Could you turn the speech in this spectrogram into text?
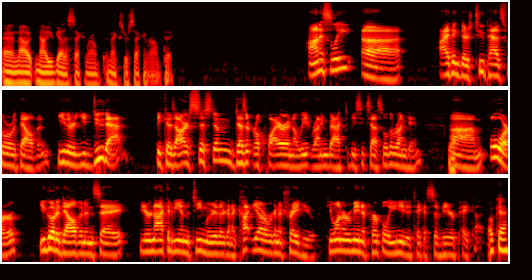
and now now you've got a second round, an extra second round pick. Honestly, uh, I think there's two paths forward with Dalvin. Either you do that because our system doesn't require an elite running back to be successful the run game, yeah. um, or you go to Dalvin and say, you're not going to be in the team. We're either going to cut you or we're going to trade you. If you want to remain at purple, you need to take a severe pay cut. Okay.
